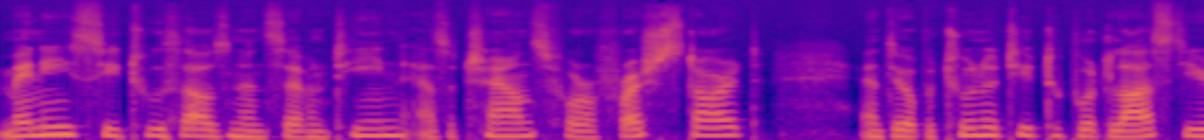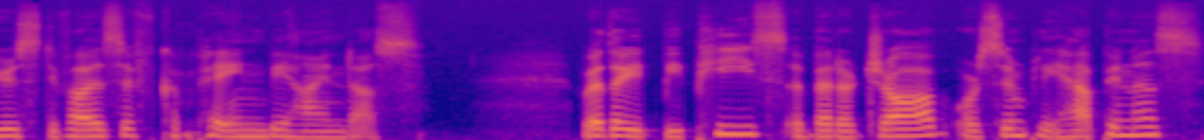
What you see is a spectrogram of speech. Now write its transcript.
Many see 2017 as a chance for a fresh start and the opportunity to put last year's divisive campaign behind us. Whether it be peace, a better job, or simply happiness,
